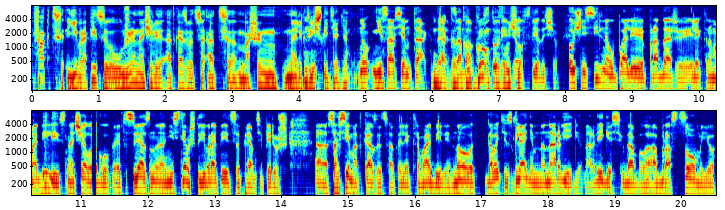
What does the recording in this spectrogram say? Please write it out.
факт, европейцы уже начали отказываться от машин на электрической тяге. Ну, не совсем так. Да, да громко история. звучит. Дело в следующем. Очень сильно упали продажи электромобилей с начала года. Это связано не с тем, что европейцы прям теперь уж э, совсем отказываются от электромобилей, но вот давайте взглянем на Норвегию. Норвегия всегда была образцом, ее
